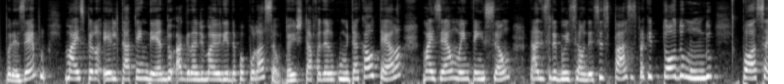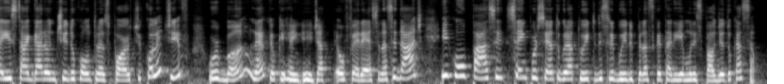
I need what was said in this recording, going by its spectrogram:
por exemplo, mas pelo, ele está atendendo a grande maioria da população. Então a gente está fazendo com muita cautela, mas é uma intenção na distribuição desses passes para que todo mundo possa estar garantido com o transporte coletivo. Urbano, né, que é o que a gente já oferece na cidade, e com o passe 100% gratuito distribuído pela Secretaria Municipal de Educação.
